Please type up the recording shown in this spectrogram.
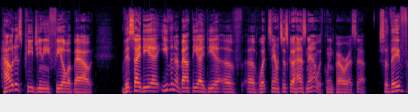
How does PG&E feel about this idea, even about the idea of of what San Francisco has now with Clean Power SF. So they've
